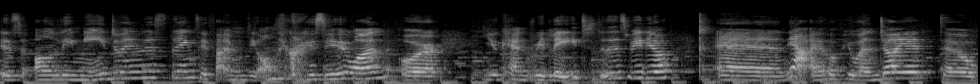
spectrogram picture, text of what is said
it's only me doing these things, if I'm the only crazy one or you can relate to this video and yeah I hope you enjoy it so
